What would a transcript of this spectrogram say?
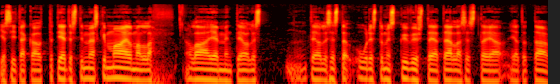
ja sitä kautta tietysti myöskin maailmalla laajemmin teollis, teollisesta uudistumiskyvystä ja tällaisesta. Ja, ja tota,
